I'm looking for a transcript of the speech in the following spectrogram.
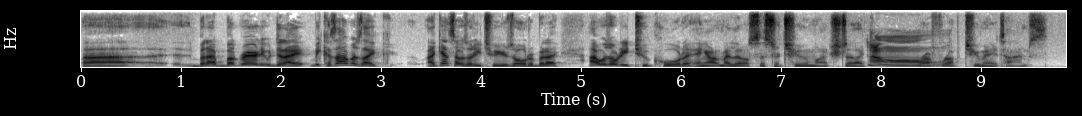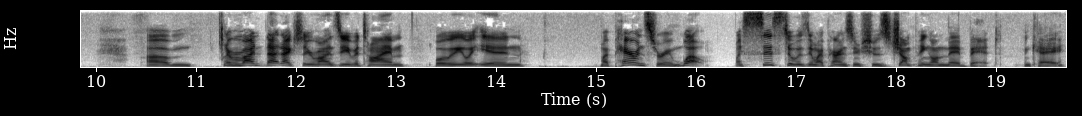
Uh, but I, but rarely did I because I was like, I guess I was only two years older, but I, I was already too cool to hang out with my little sister too much to like Aw. rough her up too many times. Um, it remind, that actually reminds me of a time where we were in my parents' room. Well, my sister was in my parents' room. She was jumping on their bed. Okay.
